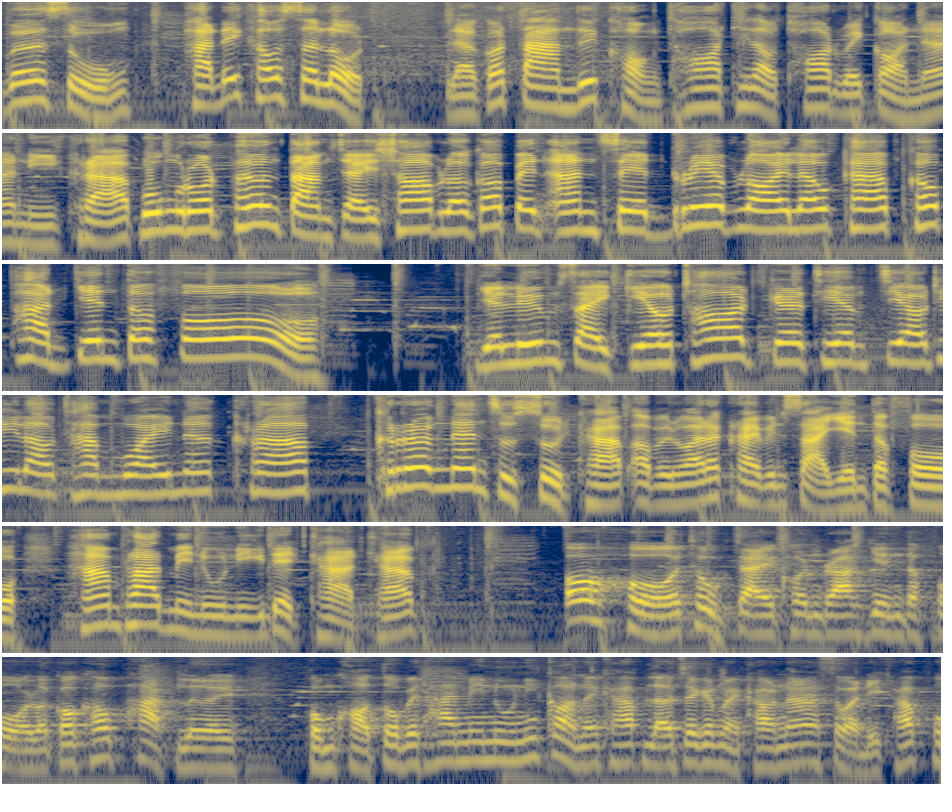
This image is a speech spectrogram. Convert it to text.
เบอร์สูงผัดให้เขาสลดแล้วก็ตามด้วยของทอดที่เราทอดไว้ก่อนหน้านี้ครับปรุงรสเพิ่มตามใจชอบแล้วก็เป็นอันเสร็จเรียบร้อยแล้วครับข้าวผัดเย็นตาโฟ อย่าลืมใส่เกี๊ยวทอดกระเทียมเจียวที่เราทำไว้นะครับ เครื่องแน่นสุดๆครับ เอาเป็นว่าถ้าใครเป็นสายเย็นตาโฟ ห้ามพลาดเมนูนี้เด็ดขาดครับ โอ้โห ถูกใจคนรักเย็นตาโฟ แล้วก็ข้าวผัดเลย ผมขอตัวไปทานเมนูนี้ก่อนนะครับ แล้วเจอกันใหม่คราวหน้า สวัสดีครับผ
